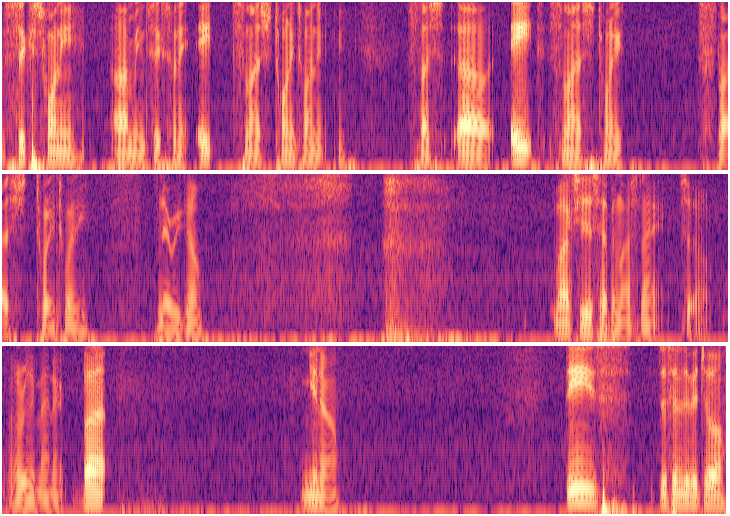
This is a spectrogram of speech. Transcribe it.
620 uh, I mean 628 slash 2020 slash uh 8 slash 20 slash 2020 there we go. Well actually this happened last night so it don't really matter. But you know these this individual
